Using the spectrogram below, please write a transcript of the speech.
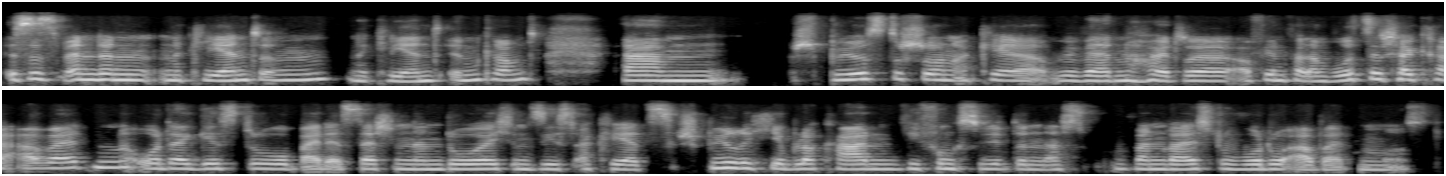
Ist es, wenn dann eine Klientin, eine Klientin kommt, ähm, spürst du schon, okay, wir werden heute auf jeden Fall am Wurzelchakra arbeiten oder gehst du bei der Session dann durch und siehst, okay, jetzt spüre ich hier Blockaden, wie funktioniert denn das? Wann weißt du, wo du arbeiten musst?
